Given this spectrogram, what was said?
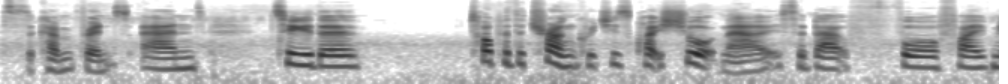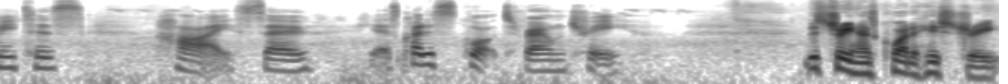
circumference, and to the top of the trunk, which is quite short now, it's about four or five meters high. So, yeah, it's quite a squat round tree. This tree has quite a history,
